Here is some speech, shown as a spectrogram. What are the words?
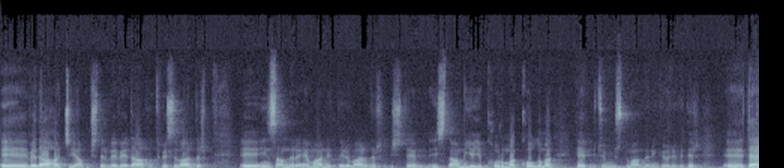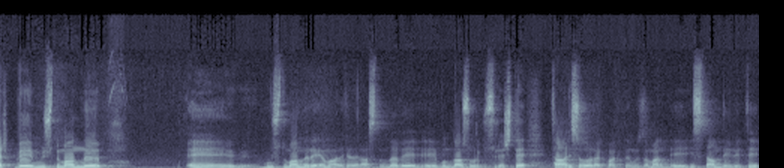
e, veda haccı yapmıştır ve veda hutbesi vardır. Ee, insanlara emanetleri vardır. İşte İslam'ı yayıp korumak, kollamak hep bütün Müslümanların görevidir ee, der ve Müslümanlığı e, Müslümanlara emanet eder aslında ve e, bundan sonraki süreçte tarihsel olarak baktığımız zaman e, İslam devleti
